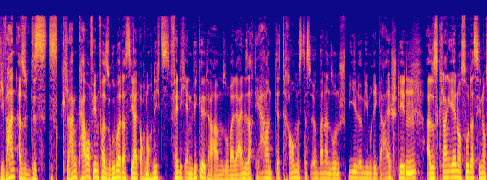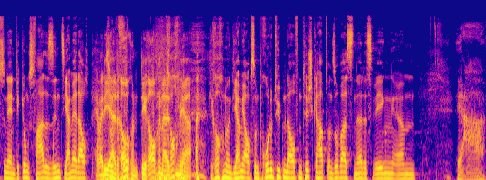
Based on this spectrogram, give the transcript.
die waren, also das, das klang, kam auf jeden Fall so rüber, dass die halt auch noch nichts fertig entwickelt haben, so, weil der eine sagt, ja, und der Traum ist, dass irgendwann dann so ein Spiel irgendwie im Regal steht. Also es klang eher noch so, dass sie noch so in der Entwicklungsphase sind. Sie haben ja da auch. Ja, weil die so halt rauchen. Die rauchen die halt rauchen, mehr. Die rauchen und die haben ja auch so einen Prototypen da auf dem Tisch gehabt und sowas, ne? Deswegen, ähm, ja,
